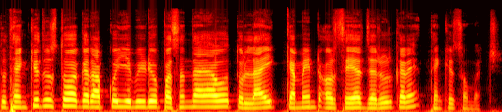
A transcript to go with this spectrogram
तो थैंक यू दोस्तों अगर आपको ये वीडियो पसंद आया हो तो लाइक कमेंट और शेयर ज़रूर करें। थैंक यू सो मच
